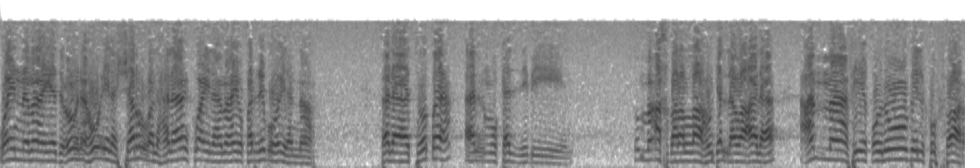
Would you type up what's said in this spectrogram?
وإنما يدعونه إلى الشر والهلاك وإلى ما يقربه إلى النار. فلا تطع المكذبين. ثم أخبر الله جل وعلا عما في قلوب الكفار.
